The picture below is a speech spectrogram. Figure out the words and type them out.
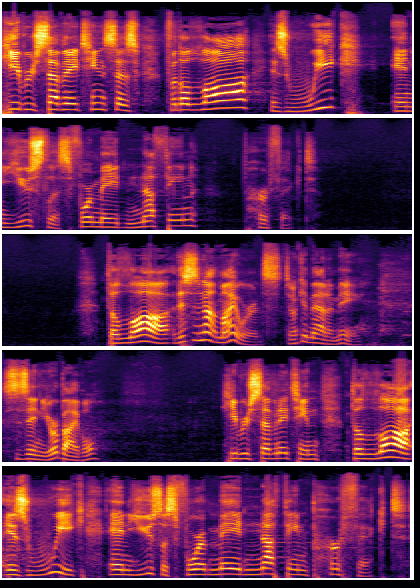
Hebrews 7:18 says, "For the law is weak and useless, for it made nothing perfect." The law, this is not my words. Don't get mad at me. This is in your Bible. Hebrews 7:18, "The law is weak and useless, for it made nothing perfect."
